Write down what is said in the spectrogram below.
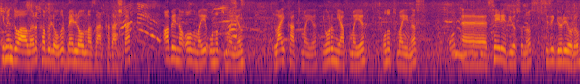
Kimin duaları kabul olur belli olmaz arkadaşlar. Abone olmayı unutmayın. Like atmayı, yorum yapmayı unutmayınız. E, seyrediyorsunuz. Sizi görüyorum.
